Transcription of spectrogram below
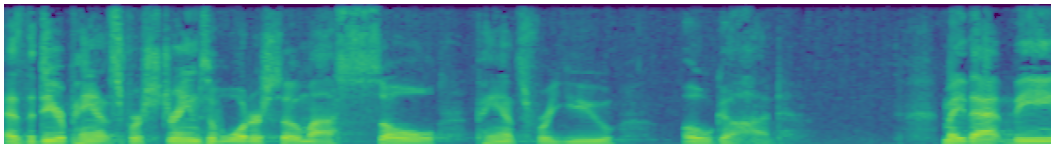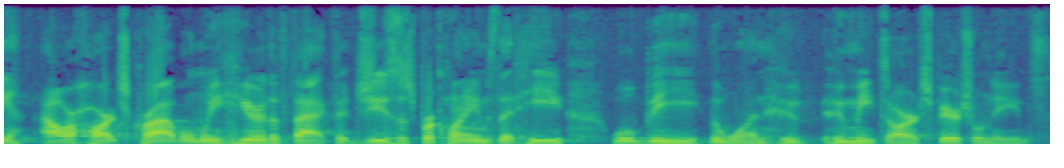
As the deer pants for streams of water, so my soul pants for you, O God. May that be our heart's cry when we hear the fact that Jesus proclaims that he will be the one who, who meets our spiritual needs.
